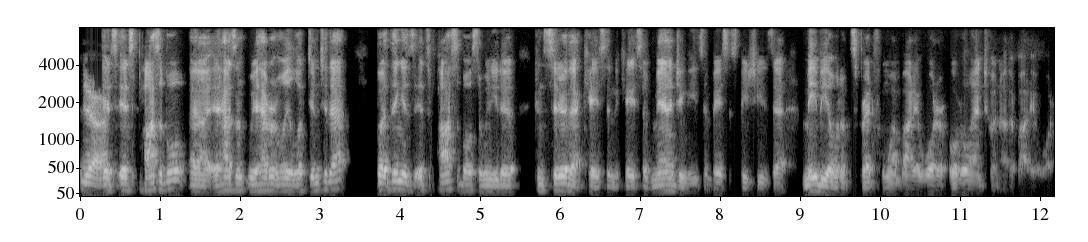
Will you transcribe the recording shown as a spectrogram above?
Yeah, it's it's possible. Uh, it hasn't. We haven't really looked into that, but the thing is, it's possible. So we need to consider that case in the case of managing these invasive species that may be able to spread from one body of water overland to another body of water.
